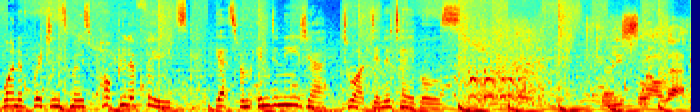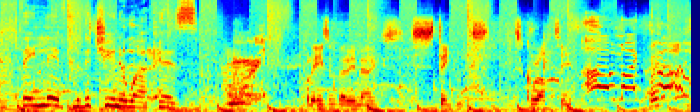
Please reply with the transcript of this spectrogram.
one of Britain's most popular foods, gets from Indonesia to our dinner tables. Can you smell that? They lived with the tuna workers. But it isn't very nice. It stinks. It's grotty. Oh my god!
